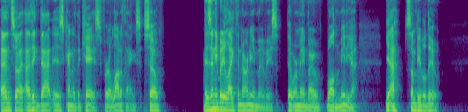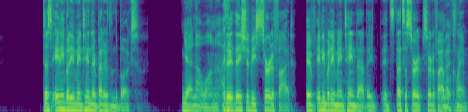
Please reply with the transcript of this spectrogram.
and so I, I think that is kind of the case for a lot of things. So, does anybody like the Narnia movies that were made by Walden Media? Yeah, some people do. Does anybody maintain they're better than the books? Yeah, not one. I they, think they should be certified. If anybody maintained that, they it's that's a cert, certifiable Right. claim.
